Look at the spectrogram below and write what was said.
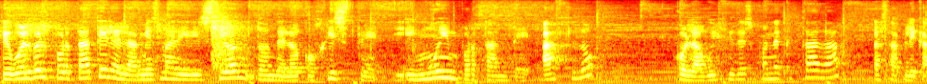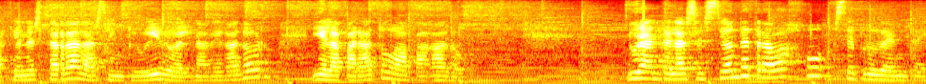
Devuelve el portátil en la misma división donde lo cogiste y, muy importante, hazlo con la wifi desconectada, las aplicaciones cerradas incluido el navegador y el aparato apagado. Durante la sesión de trabajo, sé prudente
